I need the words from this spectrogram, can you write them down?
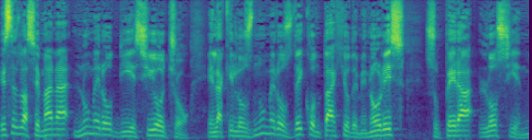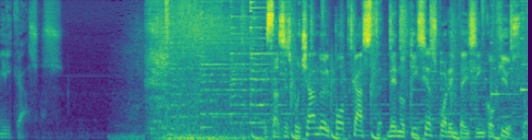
Esta es la semana número 18 en la que los números de contagio de menores supera los 100 mil casos. Estás escuchando el podcast de Noticias 45 Houston.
